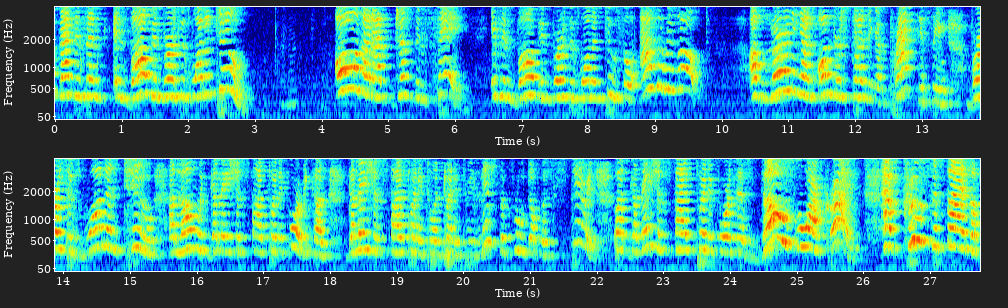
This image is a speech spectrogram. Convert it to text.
of that is in, involved in verses 1 and 2. All that I've just been saying is involved in verses 1 and 2. So as a result of learning and understanding and practicing verses 1 and 2 along with Galatians 5.24 because Galatians 5.22 and 23 list the fruit of the Spirit. But Galatians 5.24 says, those who are Christ have crucified the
